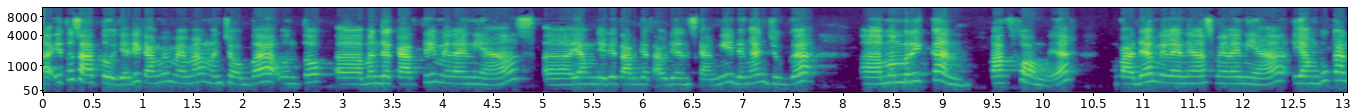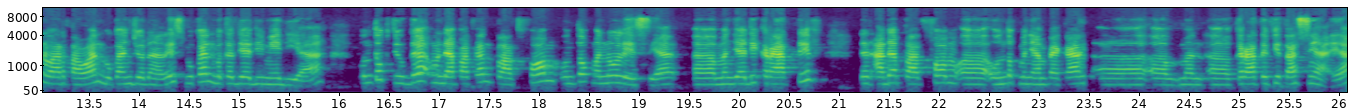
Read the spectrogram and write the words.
uh, itu satu. Jadi kami memang mencoba untuk uh, mendekati milenials uh, yang menjadi target audiens kami dengan juga memberikan platform ya kepada milenials-milenial yang bukan wartawan, bukan jurnalis, bukan bekerja di media, untuk juga mendapatkan platform untuk menulis ya. Uh, menjadi kreatif dan ada platform uh, untuk menyampaikan uh, kreativitasnya ya.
